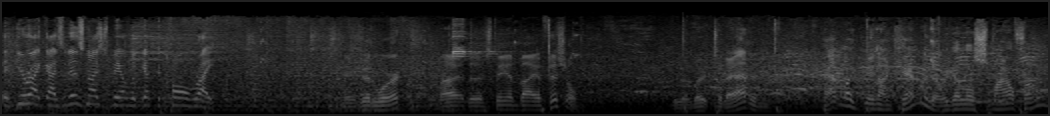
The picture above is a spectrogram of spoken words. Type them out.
it, you're right, guys. It is nice to be able to get the call right. And good work by the standby official. We alert to that. And Pat liked being on camera there. We got a little smile from him.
